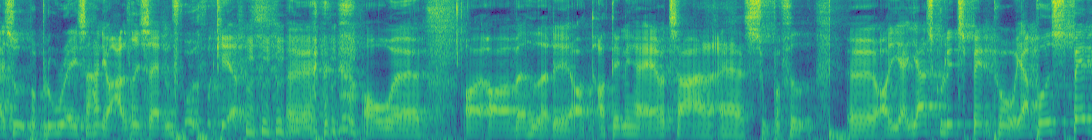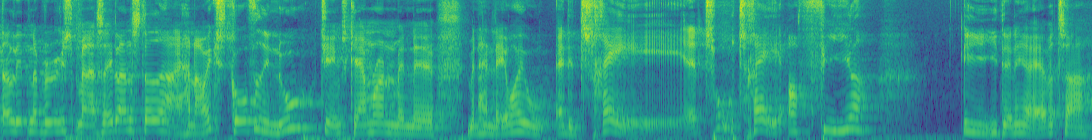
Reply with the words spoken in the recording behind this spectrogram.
Lies ud på Blu-ray så har han jo aldrig sat en fod forkert. Øh, og, uh, og, og hvad hedder det? Og, og denne her Avatar er super fed. Øh, og jeg, jeg er sgu lidt spændt på jeg er både spændt og lidt nervøs men altså et eller andet sted har- han har jo ikke skuffet endnu James Cameron men, øh, men han laver jo er det tre, to, tre og fire i, i denne her Avatar.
